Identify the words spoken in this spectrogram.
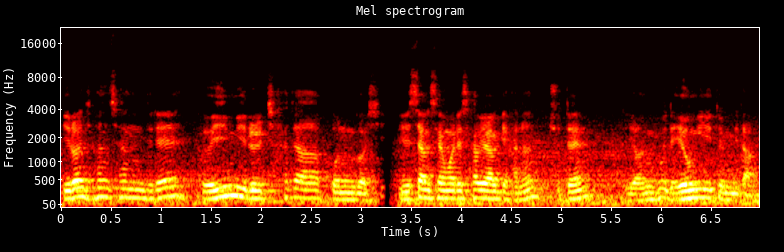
이런 현상들의 의미를 찾아보는 것이 일상생활의 사회학이 하는 주된 연구 내용이 됩니다.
